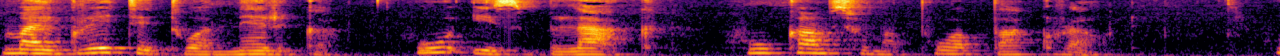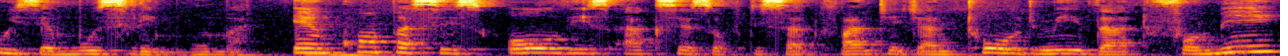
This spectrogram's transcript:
migrated to America, who is black, who comes from a poor background, who is a Muslim woman, encompasses all these axes of disadvantage and told me that for me,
